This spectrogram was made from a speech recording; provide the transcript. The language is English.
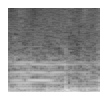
Thank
